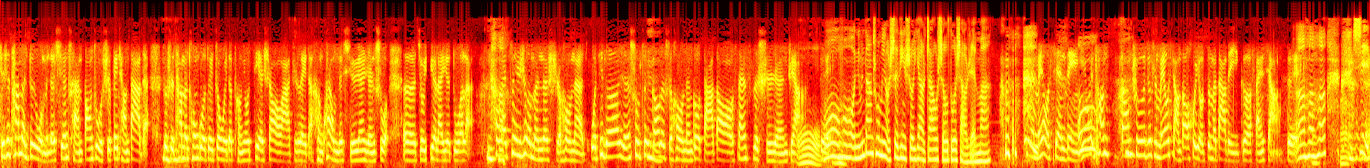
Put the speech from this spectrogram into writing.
其实他们对我们的宣传帮助是非常大的，就是他们通过对周围的朋友介绍啊之类的，很快我们的学员人数呃就越来越多了。后来最热门的时候呢，我记得人数最高的时候能够达到三四十人这样。哦，哦，你们当初没有设定说要招收多少人吗？对，没有限定，因为当当初就是没有想到会有这么大的一个反响。对，是。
